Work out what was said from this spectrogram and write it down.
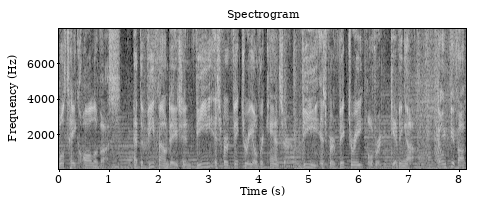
will take all of us. At the V Foundation, V is for victory over cancer. V is for victory over giving up. Don't give up.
